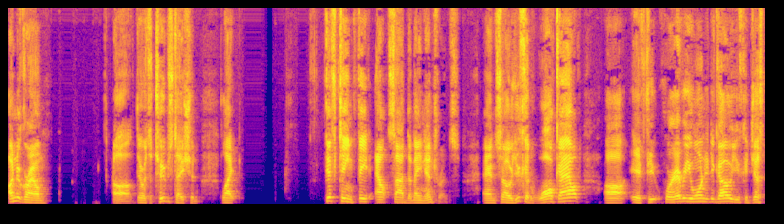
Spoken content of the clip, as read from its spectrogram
underground. there was a tube station like 15 feet outside the main entrance, and so you could walk out. if you wherever you wanted to go, you could just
